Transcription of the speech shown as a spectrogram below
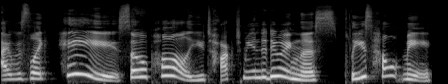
I was like, hey, so Paul, you talked me into doing this. Please help me.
